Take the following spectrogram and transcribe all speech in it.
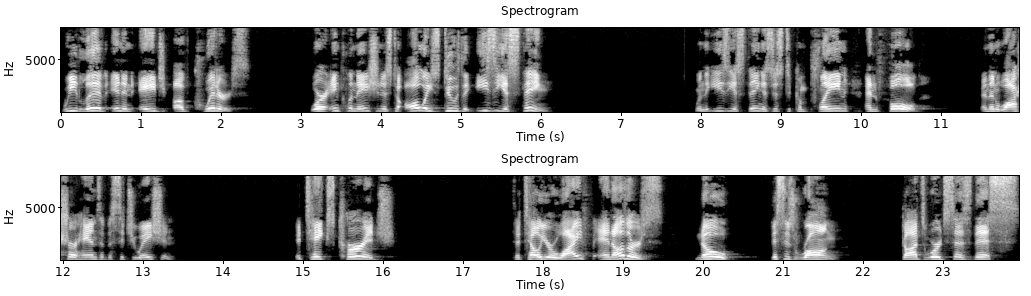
We live in an age of quitters where inclination is to always do the easiest thing. When the easiest thing is just to complain and fold and then wash our hands of the situation. It takes courage to tell your wife and others, no, this is wrong. God's word says this.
